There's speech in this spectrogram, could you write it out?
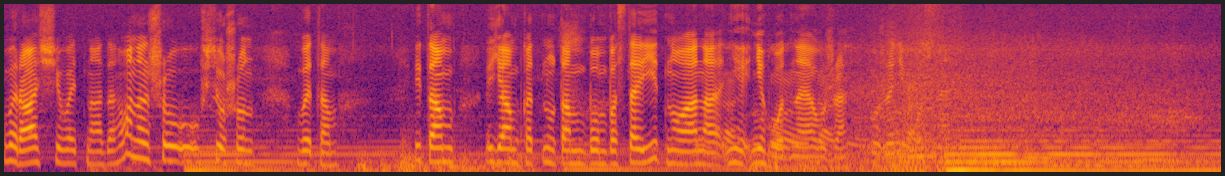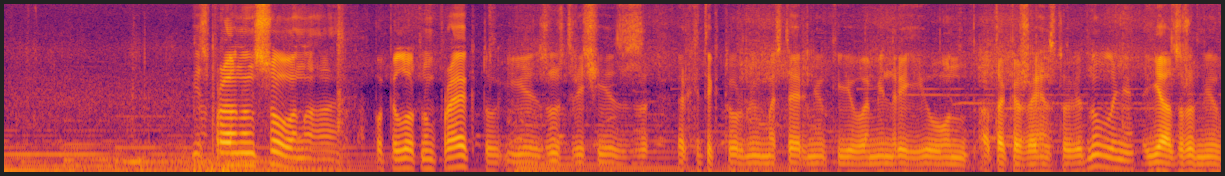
выращивать надо. Вон что, все, что он в этом. И там ямка, ну там бомба стоит, но она Да, не, ну, негодная да. уже, уже негодная. Із проанонсованого по пілотному проєкту і зустрічі з архітектурною майстернею Києва, Мінрегіон, а також агентство відновлення, я зрозумів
